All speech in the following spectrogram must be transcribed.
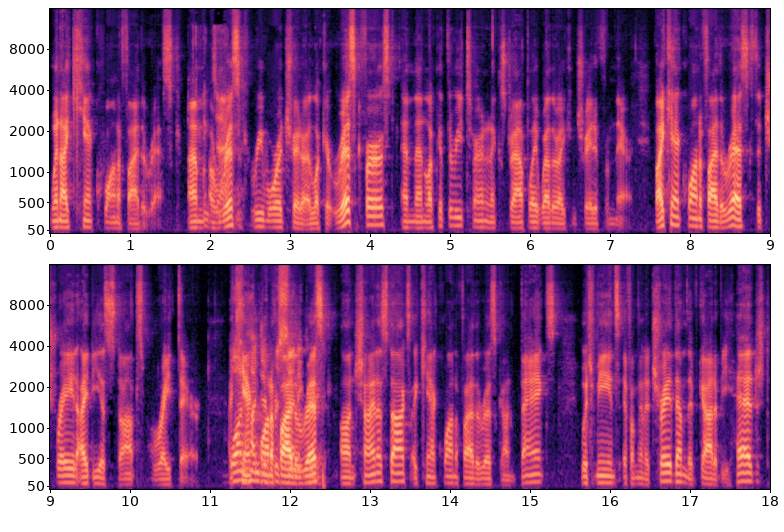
when I can't quantify the risk. I'm exactly. a risk reward trader. I look at risk first and then look at the return and extrapolate whether I can trade it from there. If I can't quantify the risk, the trade idea stops right there. I can't quantify the agree. risk on China stocks. I can't quantify the risk on banks, which means if I'm going to trade them, they've got to be hedged.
